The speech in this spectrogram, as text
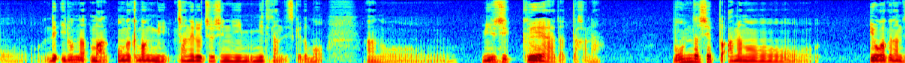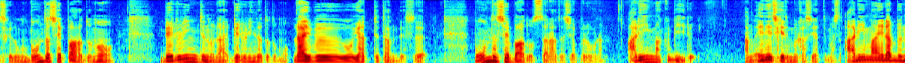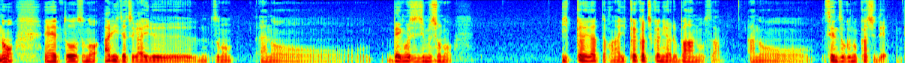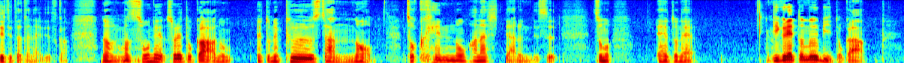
ー、でいろんなまあ音楽番組チャンネルを中心に見てたんですけどもあのー、ミュージックエアだったかな。ボンダ・シェパあの洋楽なんですけどもボンダ・シェパードのベルリンでのライベルリンだったと思う。ライブをやってたんです。ボンダ・シェパードっつったら私やっぱりほらアリー・マクビール。あの NHK で昔やってました「アリー・マイ・ラブの」えーと、そのアリーたちがいるそのあのー、弁護士事務所の1階だったかな。1階か地下にあるバーのさあの専属の歌手で出てたじゃないですか。かまずそれそれとかあの、えっとね、プーさんの続編の話ってあるんです。そのえっとねピグレットムービーとか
